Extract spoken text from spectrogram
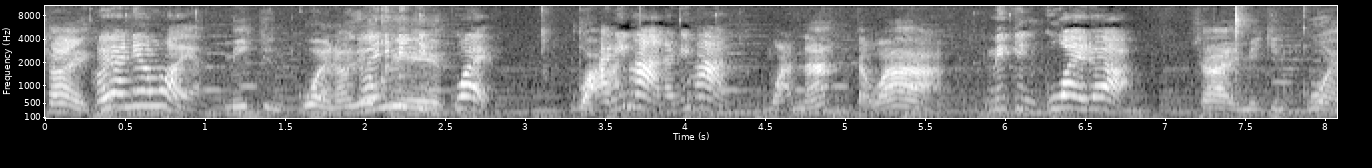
ใช่ เฮ้ยอันนี้อร่อยอะมีกลิ่นกล้วยนะเฮ้ยอันนี้มีกลิ่นกล้วย หวาอันนนี้ผ่านอันนี้ผ่าน หวานนะ แต่ว่ามีกลิ่นกล้วยด้วยอะใช่มีกลิ่นกล้วย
